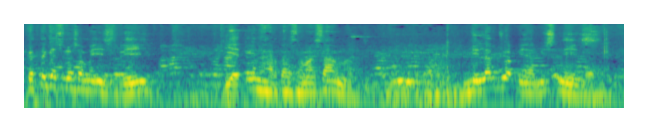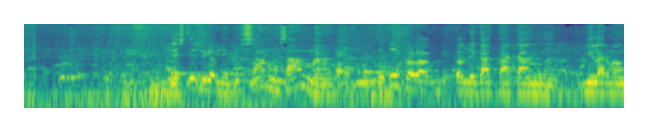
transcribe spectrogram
Ketika sudah sama istri ya itu kan harta sama-sama. Bilar juga punya bisnis. Lesti juga punya bisnis. Sama-sama. Jadi kalau kalau dikatakan Bilar mau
